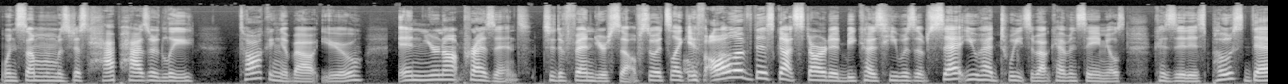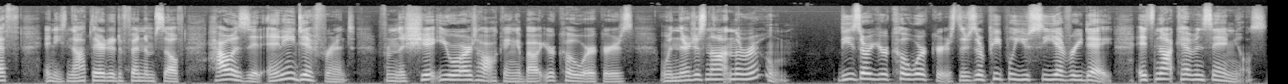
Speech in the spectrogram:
when someone was just haphazardly talking about you and you're not present to defend yourself. So it's like oh, if all of this got started because he was upset you had tweets about Kevin Samuels because it is post death and he's not there to defend himself, how is it any different from the shit you are talking about your coworkers when they're just not in the room? These are your coworkers. These are people you see every day. It's not Kevin Samuels.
